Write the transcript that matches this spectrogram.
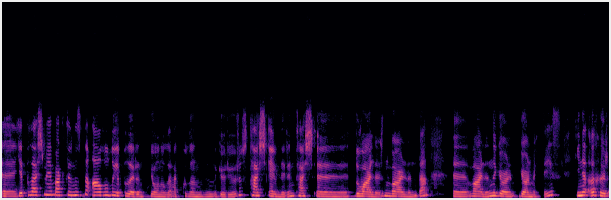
E, yapılaşmaya baktığımızda avlulu yapıların yoğun olarak kullanıldığını görüyoruz. Taş evlerin, taş e, duvarların varlığından e, varlığını gör, görmekteyiz. Yine ahır,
